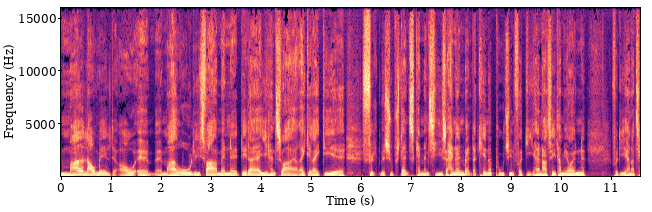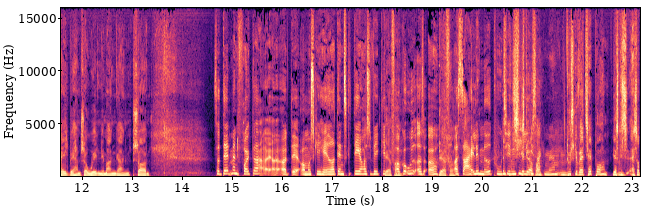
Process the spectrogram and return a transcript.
meget lavmælte og øh, øh, meget rolige svar, men øh, det, der er i hans svar, er rigtig, rigtig øh, fyldt med substans, kan man sige. Så han er en mand, der kender Putin, fordi han har set ham i øjnene, fordi han har talt med ham så uendelig mange gange. Så så den, man frygter og, og, og måske hader, den skal, det er også vigtigt derfor. at gå ud og, og, og sejle med Putin. Spille derfor. med ham. Mm. Du skal være tæt på ham. Jeg skal, mm. altså,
